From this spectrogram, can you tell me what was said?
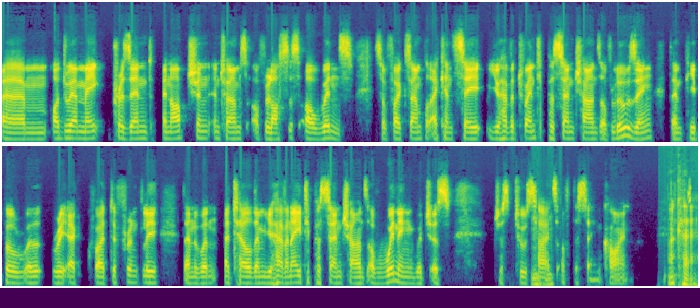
Um, or do I make present an option in terms of losses or wins? So, for example, I can say you have a 20% chance of losing, then people will react quite differently than when I tell them you have an 80% chance of winning, which is just two mm-hmm. sides mm-hmm. of the same coin. Okay.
